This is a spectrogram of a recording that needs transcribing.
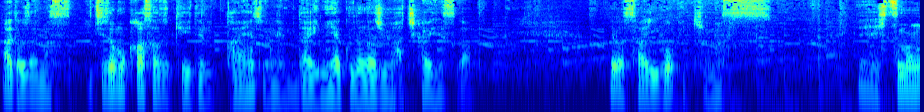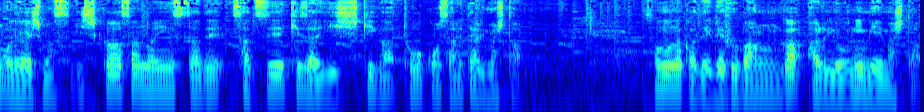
ありがとうございます。一度も欠かさず聞いてると大変ですよね。第278回ですが。では最後いきます。え、質問お願いします。石川さんのインスタで撮影機材一式が投稿されてありました。その中でレフ板があるように見えました。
